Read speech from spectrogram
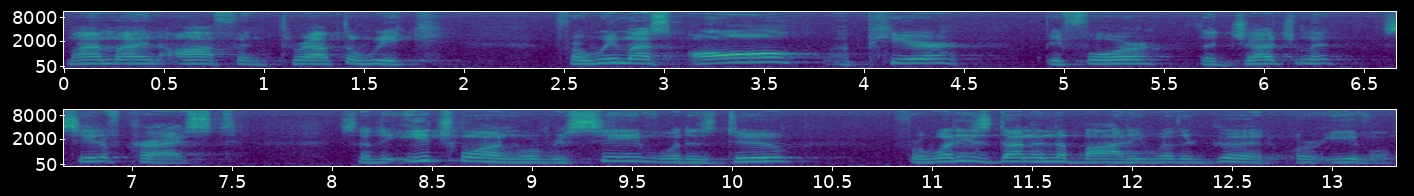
my mind often throughout the week, for we must all appear before the judgment seat of Christ, so that each one will receive what is due for what he's done in the body, whether good or evil.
